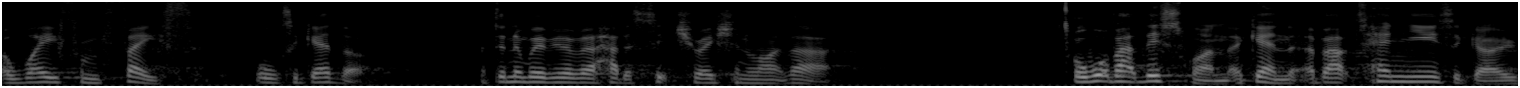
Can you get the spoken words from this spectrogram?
away from faith altogether. I don't know whether you've ever had a situation like that. Or what about this one? Again, about 10 years ago,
